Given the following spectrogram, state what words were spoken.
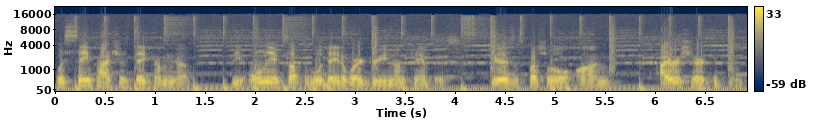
With St. Patrick's Day coming up, the only acceptable day to wear green on campus. Here's a special on Irish Heritage Month.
